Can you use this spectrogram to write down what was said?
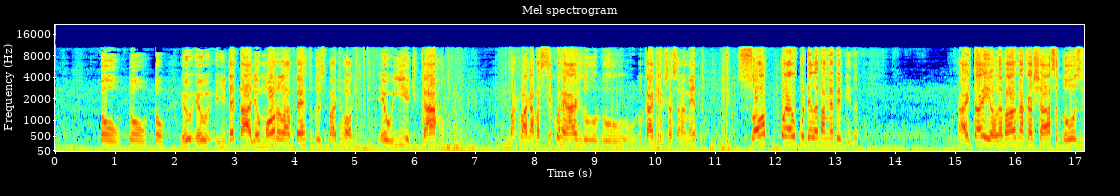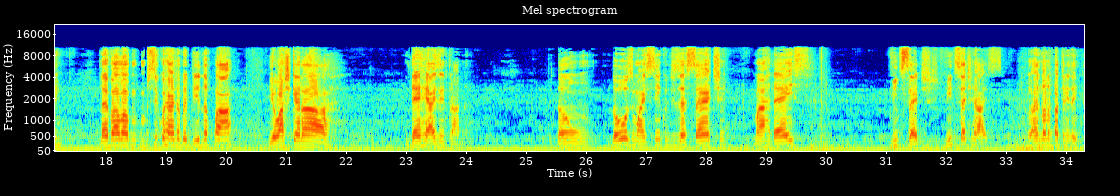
Tô, tô, tô. Eu, eu, e detalhe, eu moro lá perto desse bar de rock. Eu ia de carro, pagava 5 reais do, do, do carinha do estacionamento só pra eu poder levar minha bebida. Aí tá aí, eu levava minha cachaça, 12, levava 5 reais da bebida, pá. E eu acho que era 10 reais a entrada. Então, 12 mais 5, 17, mais 10, 27. 27 reais. Arredonda pra 30 aí.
